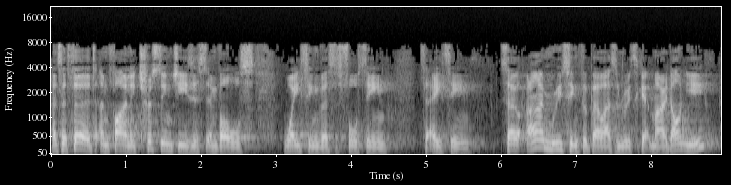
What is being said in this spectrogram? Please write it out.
And so, third and finally, trusting Jesus involves waiting, verses 14 to 18. So, I'm rooting for Boaz and Ruth to get married, aren't you?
